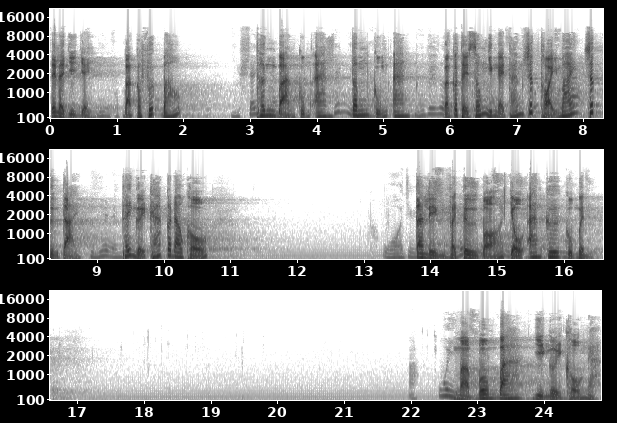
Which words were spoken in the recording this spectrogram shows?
Đây là gì vậy? Bạn có phước báo. Thân bạn cũng an, tâm cũng an. Bạn có thể sống những ngày tháng rất thoải mái, rất tự tại. Thấy người khác có đau khổ ta liền phải từ bỏ chỗ an cư của mình. Mà bôn ba vì người khổ nạn.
